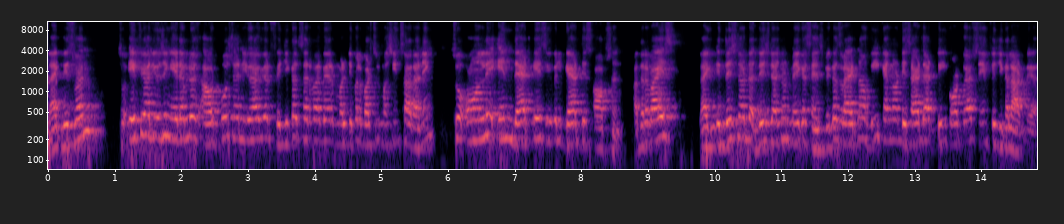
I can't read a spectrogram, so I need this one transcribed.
like this one, so if you are using AWS Outpost and you have your physical server where multiple virtual machines are running, so only in that case you will get this option. Otherwise, like this not this does not make a sense because right now we cannot decide that we want to have same physical hardware.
